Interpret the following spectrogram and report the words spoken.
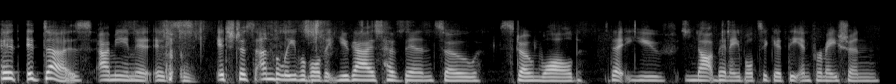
It it does. I mean, it, it's it's just unbelievable that you guys have been so stonewalled that you've not been able to get the information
